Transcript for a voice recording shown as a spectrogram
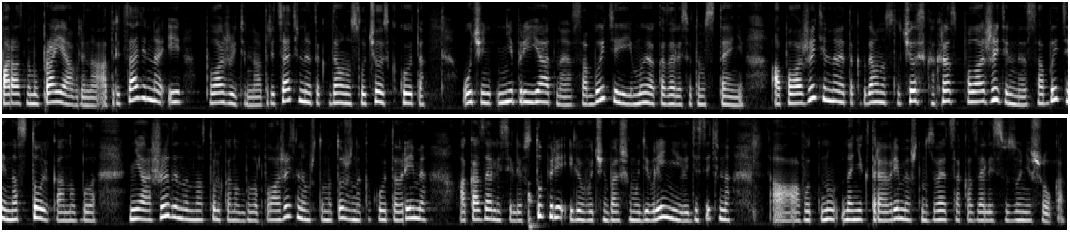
по-разному проявлена отрицательно и положительно. Отрицательно это когда у нас случилось какое-то очень неприятное событие, и мы оказались в этом состоянии. А положительное это когда у нас случилось как раз положительное событие, и настолько оно было неожиданным, настолько оно было положительным, что мы тоже на какое-то время оказались или в ступоре, или в очень большом удивлении, или действительно а, вот, ну, на некоторое время, что называется, оказались в зоне шока.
